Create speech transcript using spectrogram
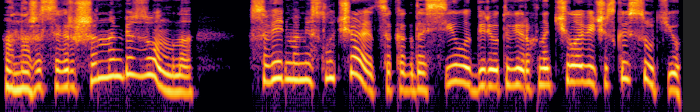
Она же совершенно безумна. С ведьмами случается, когда сила берет верх над человеческой сутью,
